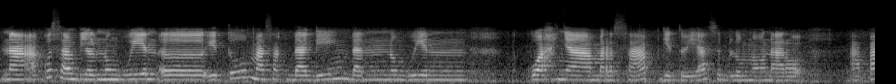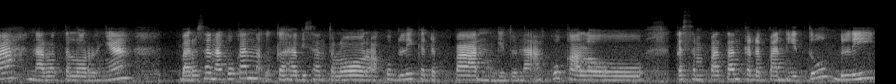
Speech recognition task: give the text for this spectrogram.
Nah aku sambil nungguin uh, itu masak daging dan nungguin kuahnya meresap gitu ya sebelum mau naruh apa naruh telurnya. Barusan aku kan kehabisan telur aku beli ke depan gitu. Nah aku kalau kesempatan ke depan itu beli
